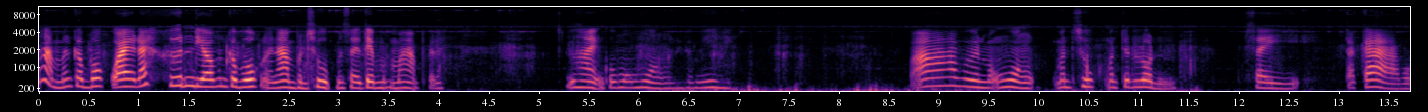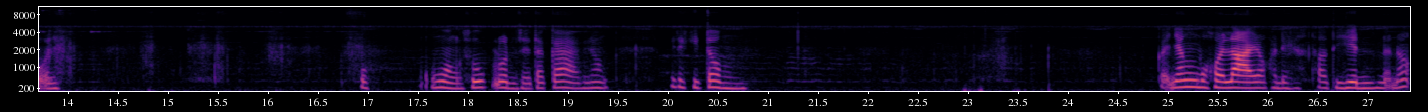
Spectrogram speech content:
น้ำมันกระบกไว้นะคืนเดียวมันกระบกเลยน้ำเพิ่นสูบมันใส่เต็มมากๆก็เลยอยู่ให้ก็มะม่วงอันนี้ก็มีนี่ป้าเพิ่นมะม่วงมันสุกมันจะหล่น ใส่ตะกร้าบนโม่วงซุกหล่นใส่ตะกร้าพี่น้องนี่ตะขี้ต้มก็ยังบ่ค่อยลายหรอกค่ะเด้เท่าที่เห็นน่ะเนาะ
